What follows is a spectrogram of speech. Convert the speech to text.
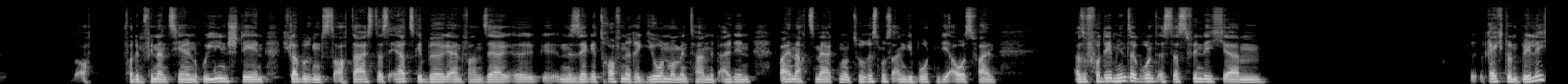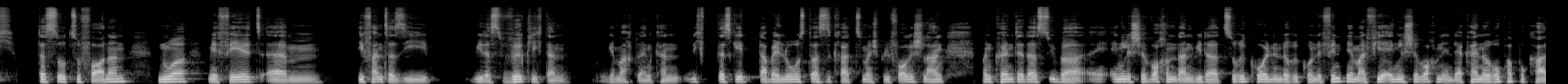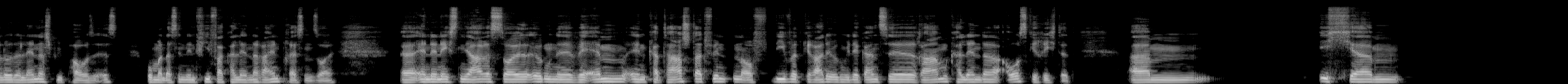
auch vor dem finanziellen Ruin stehen. Ich glaube übrigens, auch da ist das Erzgebirge einfach ein sehr, äh, eine sehr getroffene Region momentan mit all den Weihnachtsmärkten und Tourismusangeboten, die ausfallen. Also vor dem Hintergrund ist das, finde ich, ähm, recht und billig, das so zu fordern. Nur mir fehlt ähm, die Fantasie, wie das wirklich dann gemacht werden kann. Ich, das geht dabei los, du hast es gerade zum Beispiel vorgeschlagen, man könnte das über englische Wochen dann wieder zurückholen in der Rückrunde. Find mir mal vier englische Wochen, in der keine Europapokale oder Länderspielpause ist, wo man das in den FIFA-Kalender reinpressen soll. Äh, Ende nächsten Jahres soll irgendeine WM in Katar stattfinden, auf die wird gerade irgendwie der ganze Rahmenkalender ausgerichtet. Ähm, ich ähm,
